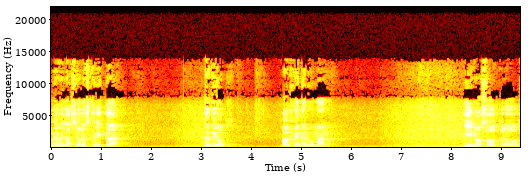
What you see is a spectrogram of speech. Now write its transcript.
revelación escrita de Dios al género humano. Y nosotros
